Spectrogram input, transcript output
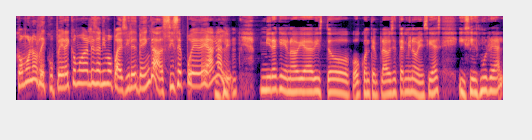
¿Cómo lo recupera y cómo darles ánimo para decirles, venga, si se puede, hágale? Mira que yo no había visto o contemplado ese término vencidas y sí es muy real.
